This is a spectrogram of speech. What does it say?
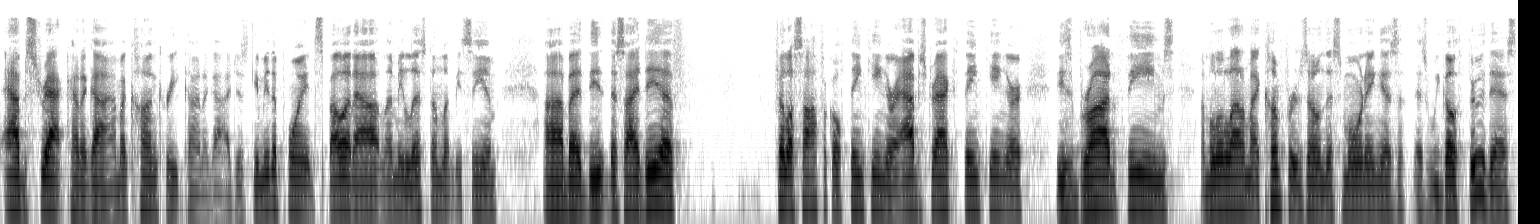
abstract kind of guy. I'm a concrete kind of guy. Just give me the point, spell it out, let me list them, let me see them. Uh, but the, this idea of philosophical thinking or abstract thinking or these broad themes, I'm a little out of my comfort zone this morning as, as we go through this,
